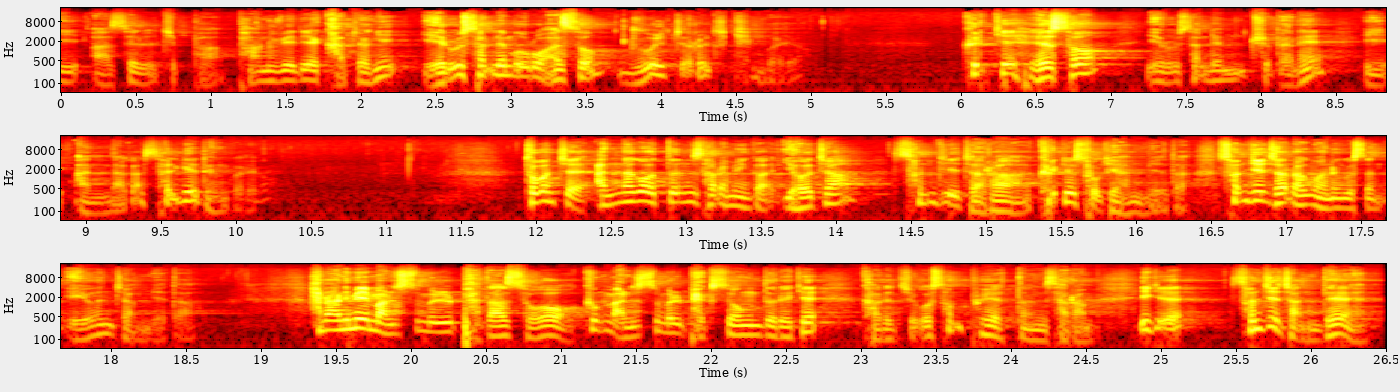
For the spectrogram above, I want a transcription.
이 아셀 지파 바누벨의 가정이 예루살렘으로 와서 유월절을 지킨 거예요. 그렇게 해서 예루살렘 주변에 이 안나가 살게 된 거예요. 두 번째, 안나가 어떤 사람인가? 여자 선지자라 그렇게 소개합니다. 선지자라고 하는 것은 예언자입니다. 하나님의 말씀을 받아서 그 말씀을 백성들에게 가르치고 선포했던 사람. 이게 선지자인데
